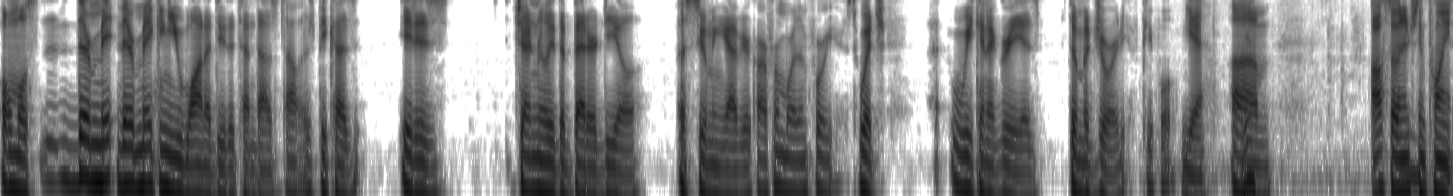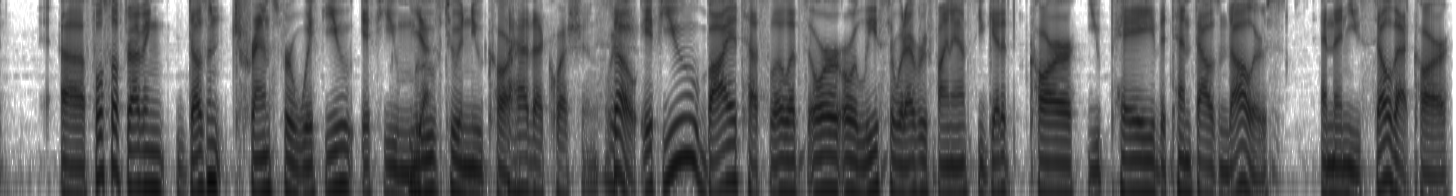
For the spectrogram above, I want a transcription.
almost they're ma- they're making you want to do the ten thousand dollars because it is generally the better deal, assuming you have your car for more than four years, which we can agree is the majority of people. Yeah. Um, yeah. Also, an interesting point uh, full self driving doesn't transfer with you if you move Yes. to a new car. I had that question. which- So if you buy a Tesla, let's or or lease or whatever finance, you get a car, you pay the ten thousand dollars, and then you sell that car,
